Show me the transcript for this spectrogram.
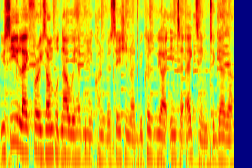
you see, like for example, now we're having a conversation, right? Because we are interacting together,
